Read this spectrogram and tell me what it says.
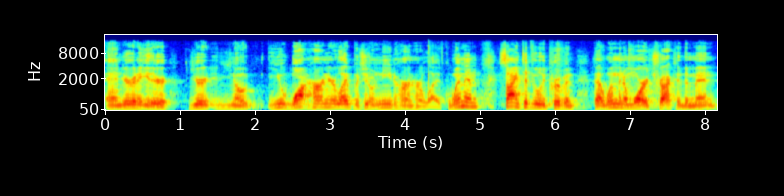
and you're going to either you're you know you want her in your life but you don't need her in her life. Women scientifically proven that women are more attracted to men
